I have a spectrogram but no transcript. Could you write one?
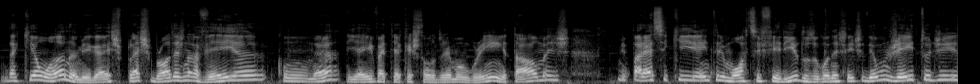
daqui a um ano, amiga, é Splash Brothers na veia, com, né? E aí vai ter a questão do Draymond Green e tal, mas me parece que entre mortos e feridos, o Golden State deu um jeito de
